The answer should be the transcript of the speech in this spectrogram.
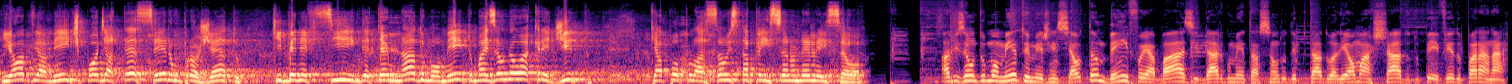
e obviamente pode até ser um projeto que beneficie em determinado momento, mas eu não acredito que a população está pensando na eleição. A visão do momento emergencial também foi a base da argumentação do deputado Aliel Machado, do PV do Paraná.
